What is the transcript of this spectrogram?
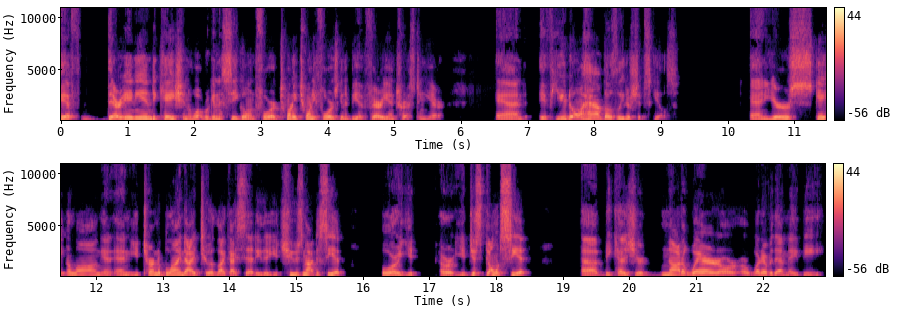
if there any indication of what we're going to see going forward, 2024 is going to be a very interesting year. And if you don't have those leadership skills and you're skating along and, and you turn a blind eye to it, like I said, either you choose not to see it or you or you just don't see it uh, because you're not aware or or whatever that may be,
